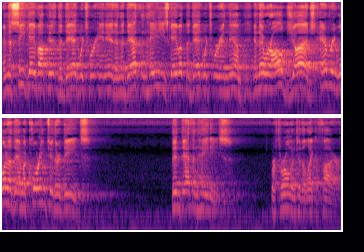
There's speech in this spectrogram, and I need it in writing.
And the sea gave up the dead which were in it, and the death and Hades gave up the dead which were in them, and they were all judged, every one of them according to their deeds. Then death and Hades were thrown into the lake of fire.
